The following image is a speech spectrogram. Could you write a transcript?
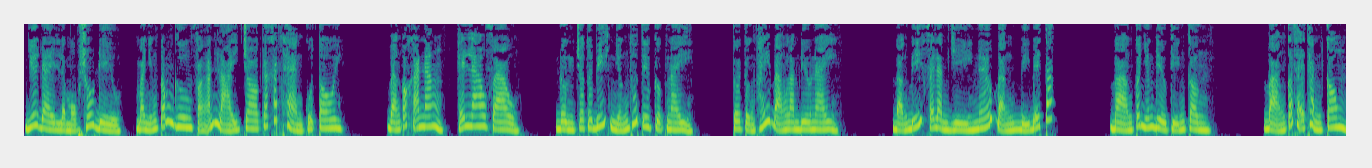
Dưới đây là một số điều mà những tấm gương phản ánh lại cho các khách hàng của tôi. Bạn có khả năng, hãy lao vào. Đừng cho tôi biết những thứ tiêu cực này. Tôi từng thấy bạn làm điều này. Bạn biết phải làm gì nếu bạn bị bế tắc. Bạn có những điều kiện cần. Bạn có thể thành công.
